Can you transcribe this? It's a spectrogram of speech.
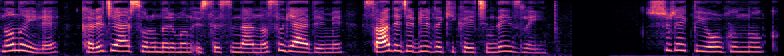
Nono ile karaciğer sorunlarımın üstesinden nasıl geldiğimi sadece bir dakika içinde izleyin. Sürekli yorgunluk,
